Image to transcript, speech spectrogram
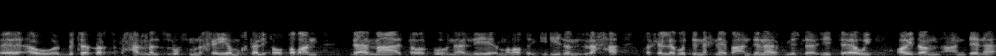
أو بتقدر تتحمل ظروف مناخية مختلفة وطبعا ده مع توجهنا لمناطق جديدة نزرعها فكان لابد إن إحنا يبقى عندنا مثل هذه التقاوي. أيضا عندنا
